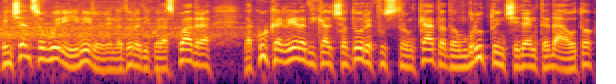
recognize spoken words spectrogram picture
Vincenzo Guerini, l'allenatore di quella squadra, la cui carriera di calciatore fu stroncata da un brutto incidente d'auto,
